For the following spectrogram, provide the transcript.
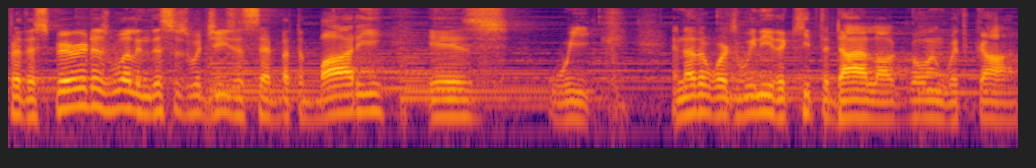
For the spirit is willing, this is what Jesus said, but the body is weak. In other words, we need to keep the dialogue going with God.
